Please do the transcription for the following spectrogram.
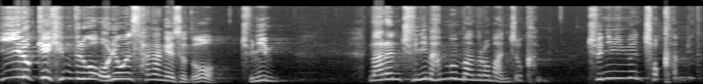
이렇게 힘들고 어려운 상황에서도 주님, 나는 주님 한 분만으로 만족합니다. 주님이면 족합니다.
